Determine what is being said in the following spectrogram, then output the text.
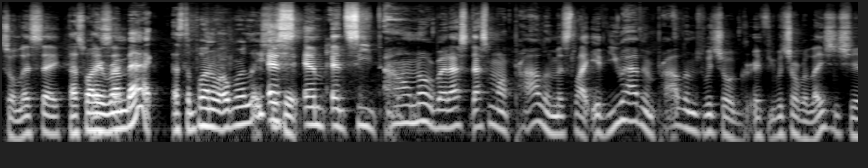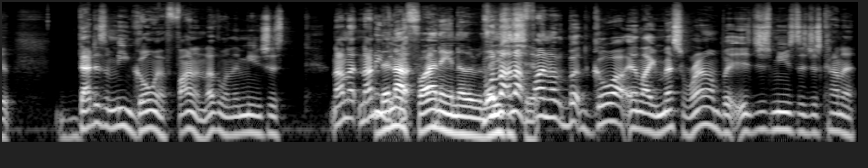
So let's say That's why they say- run back. That's the point of open and, relationship. and and see, I don't know, but that's that's my problem. It's like if you having problems with your if you with your relationship, that doesn't mean go and find another one. That means just not not, not even They're not finding another well, not not find another, but go out and like mess around. But it just means to just kind of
